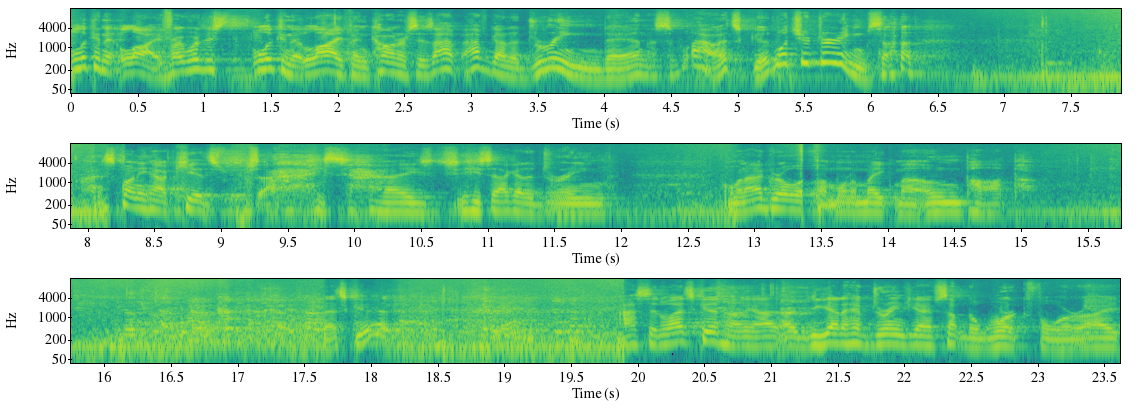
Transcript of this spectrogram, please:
looking at life, right? We're just looking at life, and Connor says, I've, I've got a dream, Dan. I said, Wow, that's good. What's your dream, son? It's funny how kids, he said, I got a dream. When I grow up, I'm going to make my own pop. That's good. I said, Well, that's good, honey. I, I, you got to have dreams. You got to have something to work for, right?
